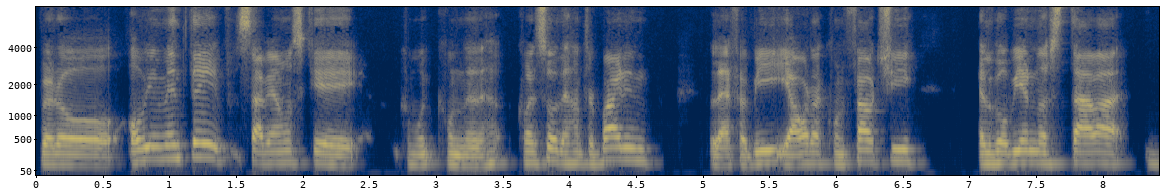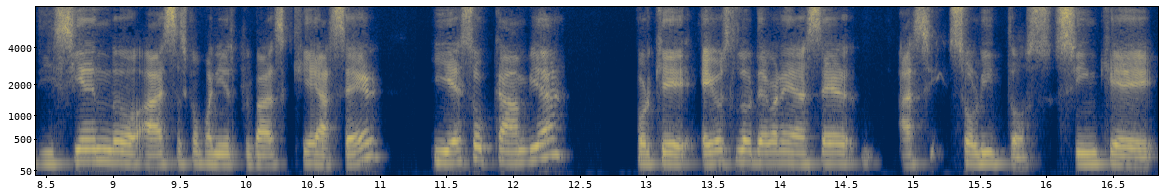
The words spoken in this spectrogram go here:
pero obviamente sabemos que como con, el, con eso de Hunter Biden, la FBI y ahora con Fauci, el gobierno estaba diciendo a estas compañías privadas qué hacer y eso cambia porque ellos lo deben hacer así solitos, sin que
